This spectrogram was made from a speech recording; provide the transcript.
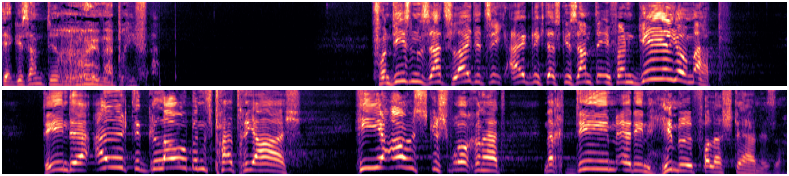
der gesamte Römerbrief ab. Von diesem Satz leitet sich eigentlich das gesamte Evangelium ab, den der alte Glaubenspatriarch hier ausgesprochen hat, nachdem er den Himmel voller Sterne sah.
